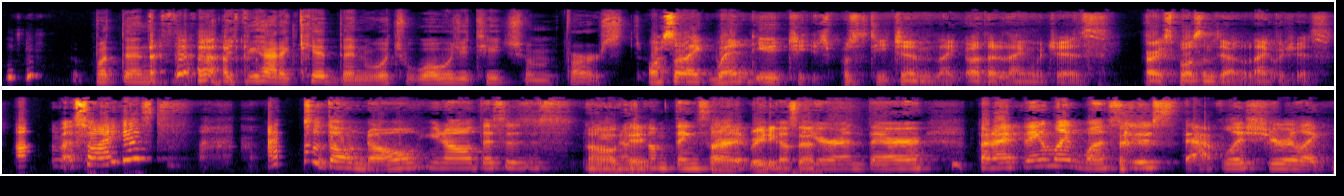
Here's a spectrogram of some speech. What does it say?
but then, if you had a kid, then which what would you teach them first? Also, like, when do you te- supposed to teach them like other languages or expose them to other languages? Um, so I guess I also don't know. You know, this is you Oh, know okay. some things that All I right, pick up then. here and there. But I think like once you establish your like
